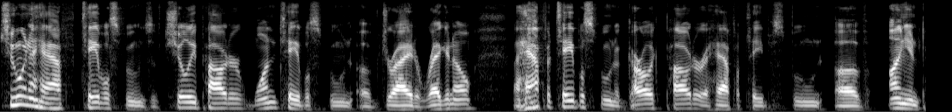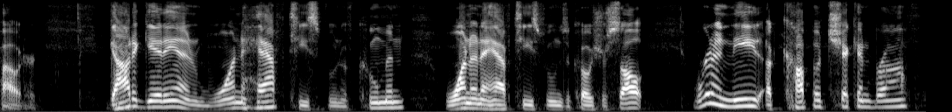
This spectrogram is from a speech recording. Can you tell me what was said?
two and a half tablespoons of chili powder, one tablespoon of dried oregano, a half a tablespoon of garlic powder, a half a tablespoon of onion powder. Got to get in one half teaspoon of cumin, one and a half teaspoons of kosher salt. We're going to need a cup of chicken broth,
